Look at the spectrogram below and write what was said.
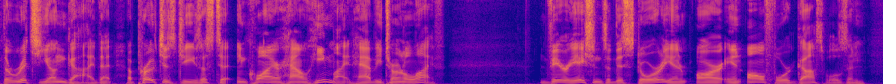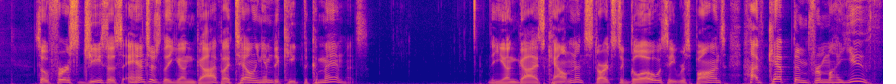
the rich young guy that approaches Jesus to inquire how he might have eternal life? Variations of this story are in all four Gospels, and so first Jesus answers the young guy by telling him to keep the commandments. The young guy's countenance starts to glow as he responds, I've kept them from my youth.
